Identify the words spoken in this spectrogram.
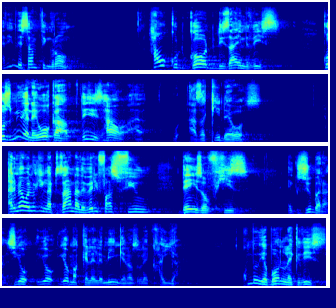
I think there's something wrong. How could God design this? Because me, when I woke up, this is how, I, as a kid, I was. I remember looking at Xander the very first few days of his exuberance. Yo, yo, yo makelele mingi. And I was like, haya. Kumbe we are born like this.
